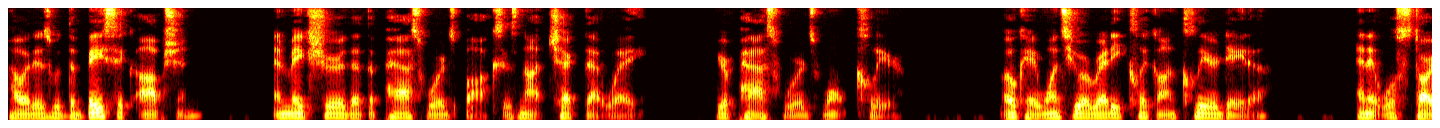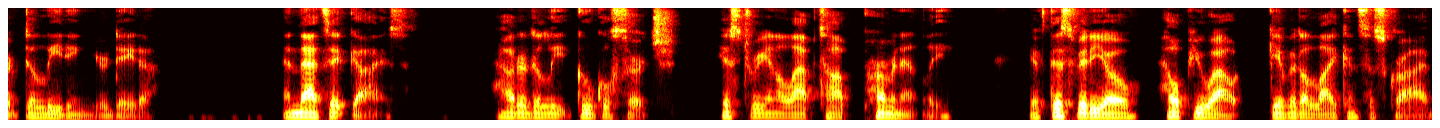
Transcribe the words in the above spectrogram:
how it is with the basic option and make sure that the passwords box is not checked that way. Your passwords won't clear. Okay, once you are ready, click on clear data and it will start deleting your data. And that's it, guys. How to delete Google search history in a laptop permanently. If this video helped you out, give it a like and subscribe.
